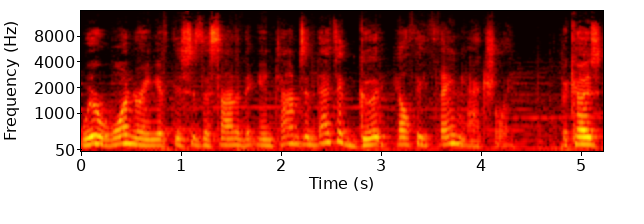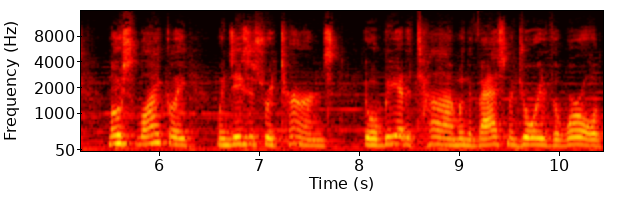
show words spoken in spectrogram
we're wondering if this is the sign of the end times, and that's a good, healthy thing, actually. Because most likely, when Jesus returns, it will be at a time when the vast majority of the world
